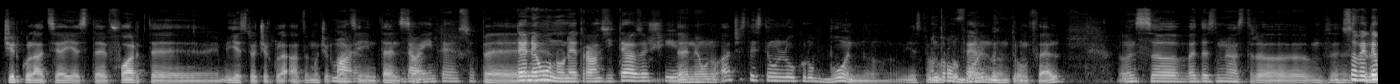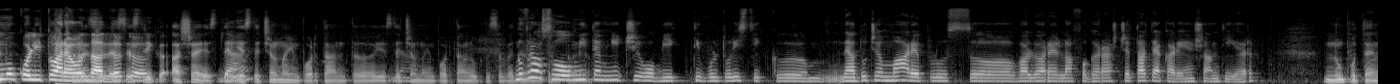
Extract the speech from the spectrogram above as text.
Circulația este foarte, este o circula, avem o circulație Mare. intensă. Da, intensă. Pe DN1 ne tranzitează și... DN1, acesta este un lucru bun, este un într-un lucru fel. bun într-un fel. Însă, vedeți dumneavoastră... Să vedem ocolitoarea odată. Se că... strică. Așa este. Da? Este, cel mai important, este da. cel mai important lucru să vedem. Nu vreau să omitem nici obiectivul turistic. Ne aduce mare plus uh, valoare la Făgăraș, cetatea care e în șantier. Nu putem,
